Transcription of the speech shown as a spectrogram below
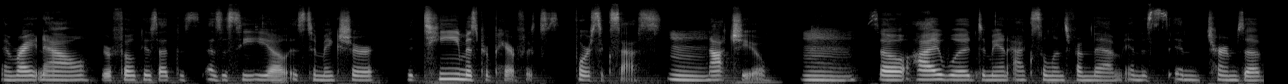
And right now, your focus at this, as a CEO is to make sure the team is prepared for, for success, Mm. not you. Mm. So I would demand excellence from them in this in terms of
